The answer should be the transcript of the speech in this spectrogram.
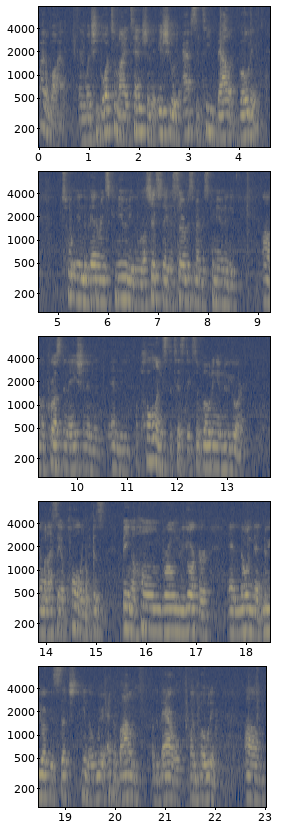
quite a while, and when she brought to my attention the issue of absentee ballot voting to- in the veterans community, well, I should say the service members community um, across the nation and the, and the appalling statistics of voting in New York. And when I say appalling, because being a homegrown New Yorker and knowing that New York is such, you know, we're at the bottom of the barrel on voting, um,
